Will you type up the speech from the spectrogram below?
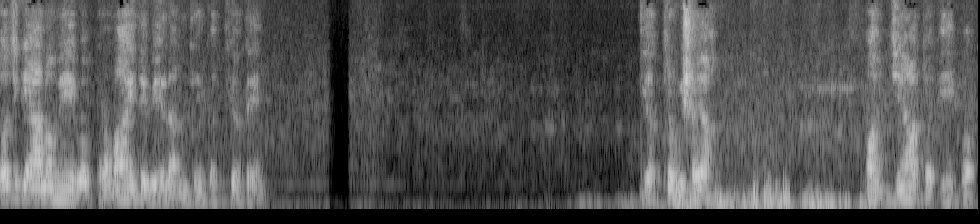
तज्ज्ञानमेव प्रमा इति वेदान्ते कथ्यते। यत्र विषयः अज्ञात एव।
